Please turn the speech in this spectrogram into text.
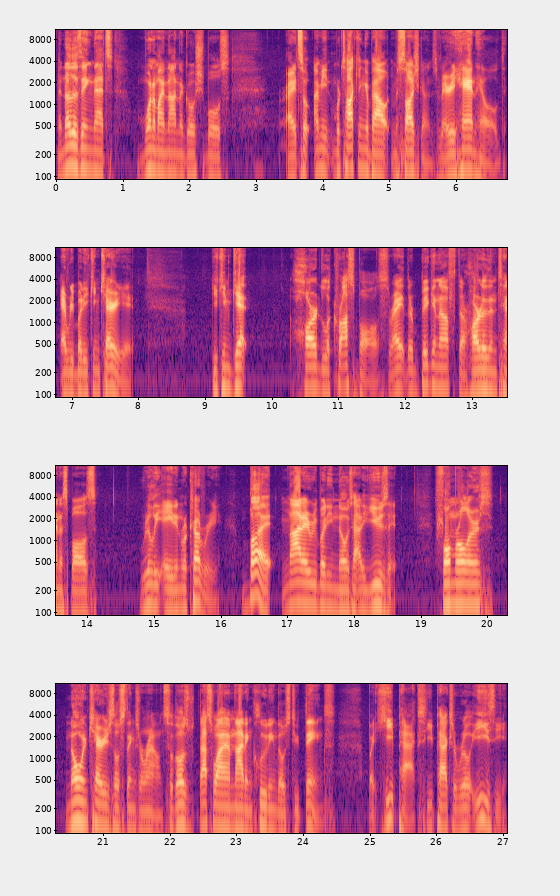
Another thing that's one of my non-negotiables, right? So I mean, we're talking about massage guns, very handheld. Everybody can carry it. You can get hard lacrosse balls, right? They're big enough, they're harder than tennis balls, really aid in recovery. But not everybody knows how to use it. Foam rollers, no one carries those things around. So those that's why I'm not including those two things. But heat packs, heat packs are real easy.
